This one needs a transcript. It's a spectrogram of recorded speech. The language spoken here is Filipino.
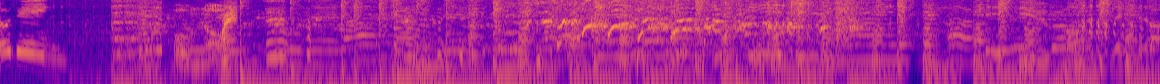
Loading. Oh, A few moments later.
